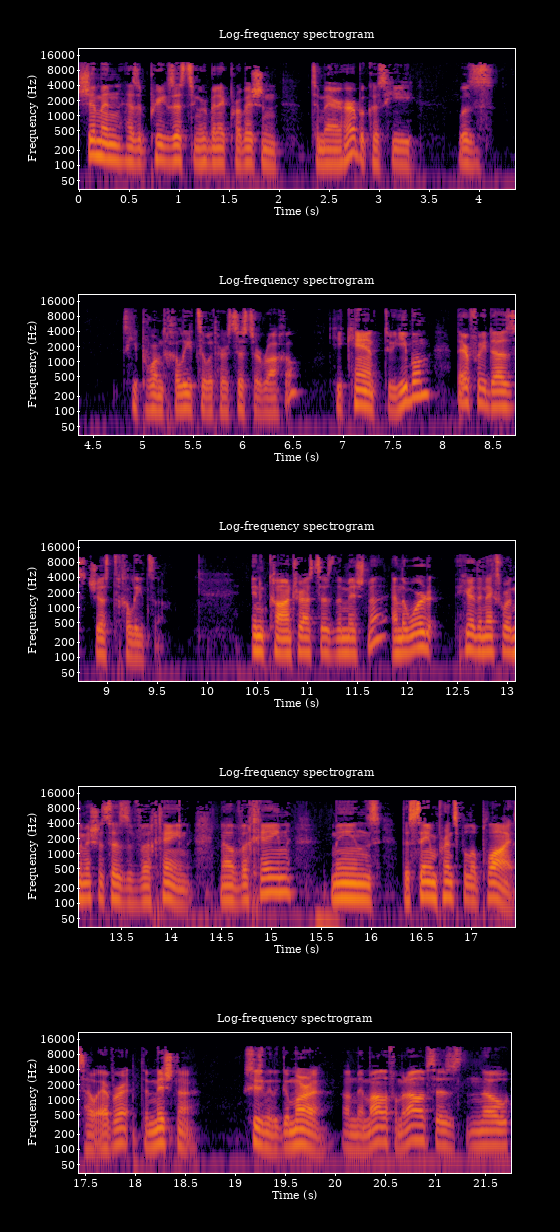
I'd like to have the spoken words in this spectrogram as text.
Shimon has a pre-existing rabbinic prohibition to marry her because he was he performed chalitza with her sister Rachel. He can't do yibum, therefore he does just chalitza. In contrast, says the Mishnah, and the word here, the next word in the Mishnah says v'chein. Now, v'chein means the same principle applies. However, the Mishnah, excuse me, the Gemara on Mem Aleph, Aleph says no,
